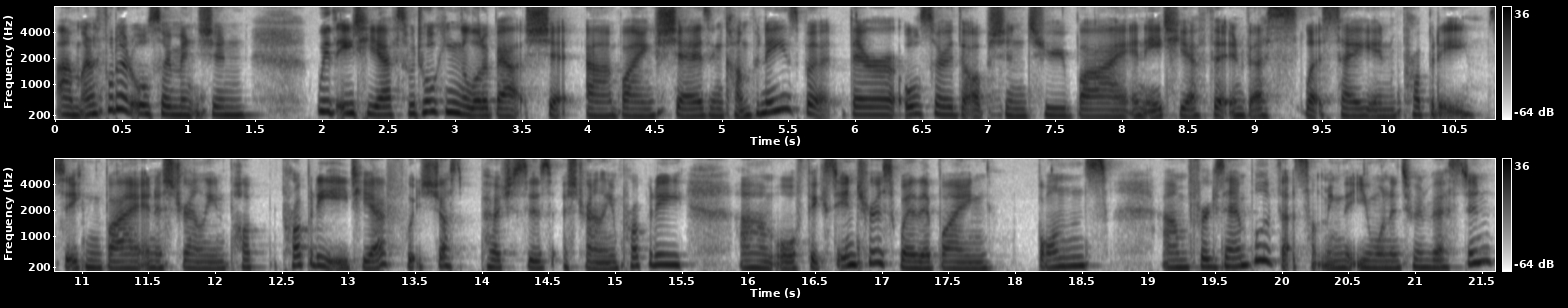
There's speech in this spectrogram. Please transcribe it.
Um, and I thought I'd also mention with ETFs, we're talking a lot about sh- uh, buying shares in companies, but there are also the option to buy an ETF that invests, let's say, in property. So you can buy an Australian pop- property ETF, which just purchases Australian property um, or fixed interest, where they're buying bonds, um, for example, if that's something that you wanted to invest in.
